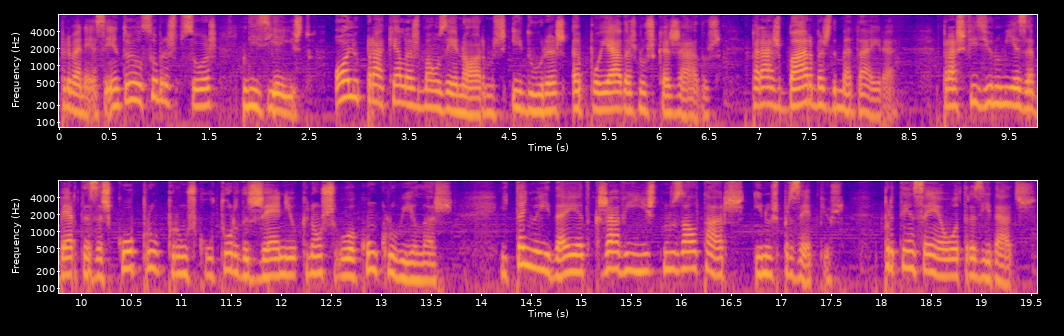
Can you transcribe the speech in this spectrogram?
permanecem. Então ele, sobre as pessoas, dizia isto. Olho para aquelas mãos enormes e duras apoiadas nos cajados, para as barbas de madeira, para as fisionomias abertas a escopro por um escultor de gênio que não chegou a concluí-las. E tenho a ideia de que já vi isto nos altares e nos presépios. Pertencem a outras idades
